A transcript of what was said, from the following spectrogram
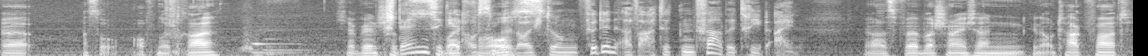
Äh, achso, auf neutral. Ich habe einen Schritt Stellen Sie die Außenbeleuchtung voraus. für den erwarteten Fahrbetrieb ein. Ja, das wäre wahrscheinlich dann genau Tagfahrt.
